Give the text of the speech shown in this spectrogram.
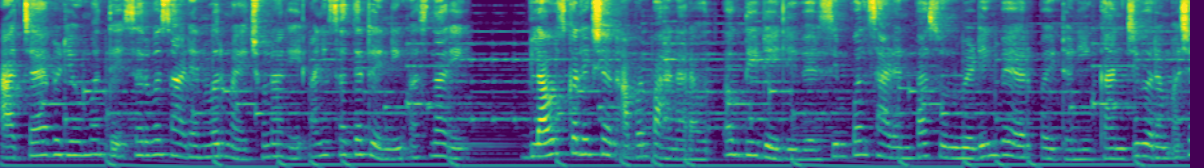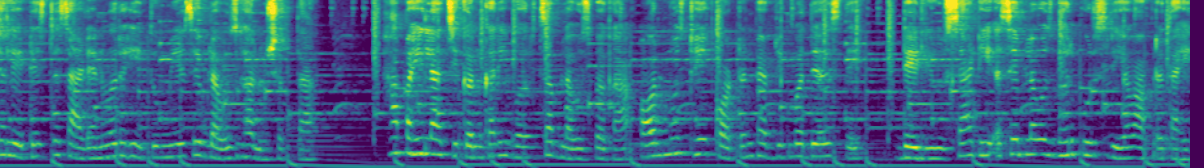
आजच्या या व्हिडिओमध्ये सर्व साड्यांवर मॅच होणारे आणि सध्या ट्रेंडिंग असणारे ब्लाऊज कलेक्शन आपण पाहणार आहोत. अगदी डेली वेअर सिंपल साड्यांपासून वेडिंग वेअर पैठणी कांजीवरम अशा लेटेस्ट साड्यांवरही तुम्ही असे ब्लाऊज घालू शकता. हा पहिला चिकनकारी वर्कचा ब्लाऊज बघा. ऑलमोस्ट हे कॉटन फॅब्रिकमध्ये असते. डेली यूजसाठी असे ब्लाऊज भरपूर स्त्रिया वापरत आहे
